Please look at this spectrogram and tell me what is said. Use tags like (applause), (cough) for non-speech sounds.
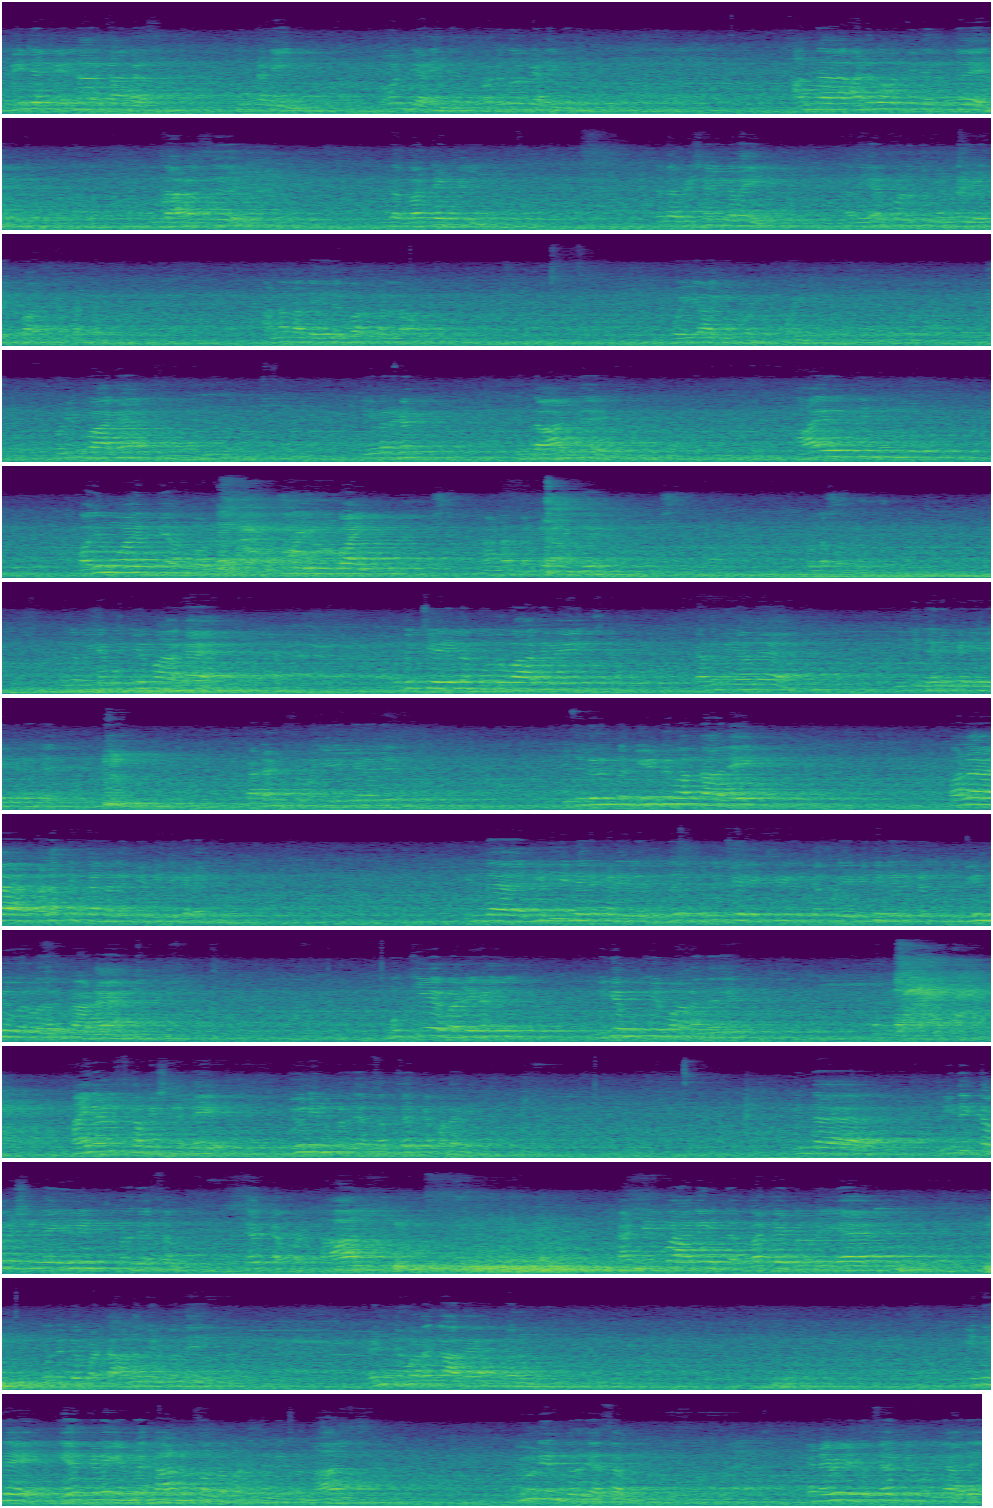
பிஜேபி என்ஆர் காங்கிரஸ் கூட்டணி தோல்வி அடைந்தது படுதோல்வி அடைந்தது. அந்த அனுபவத்திலிருந்து இந்த அரசு இந்த பட்ஜெட்டில் சில விஷயங்களை அது ஏற்படுத்தும் என்று எதிர்பார்க்கப்பட்டது. ஆனால் அந்த எதிர்பார்ப்பெல்லாம் பொய்யாகி கொண்டு போயிற்று. குறிப்பாக இவர்கள் இந்த ஆண்டு ஆயிரத்தி முந்நூறு பதிமூவாயிரத்தி அறுநூறு கோடி ரூபாய்க்கான பட்ஜெட் என்று சொல்லப்பட்டது இதில் மிக முக்கியமாக புதுச்சேரியில் பொதுவாகவே கடுமையான நிதி நெருக்கடி இருக்கிறது. (clears throat) கடன் சுமை இருக்கிறது. இதிலிருந்து மீண்டு வந்தாலே பல நலத்திட்டங்களுக்கு நிதி கிடைக்கும். இந்த நிதி நெருக்கடியிலிருந்து புதுச்சேரிக்கு இருக்கக்கூடிய நிதி நெருக்கடியிலிருந்து மீண்டு வருவதற்கான முக்கிய வழிகளில் மிக முக்கியமானது ஃபைனான்ஸ் கமிஷனிலே யூனியன் பிரதேசம் சேர்க்கப்பட வேண்டும். இந்த நிதி கமிஷனில் யூனியன் பிரதேசம் சேர்க்கப்பட்டால் கண்டிப்பாக இந்த பட்ஜெட்டுடைய ஒதுக்கப்பட்ட அளவு என்பது ரெண்டு மடங்காக வரும். இதிலே ஏற்கனவே என்ன காரணம் சொல்லப்பட்டது என்று சொன்னால் யூனியன் பிரதேசம். எனவே இது சேர்க்க முடியாது.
